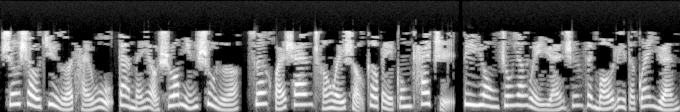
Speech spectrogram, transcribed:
收受巨额财物，但没有说明数额。孙怀山成为首个被公开指利用中央委员身份牟利的官员。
